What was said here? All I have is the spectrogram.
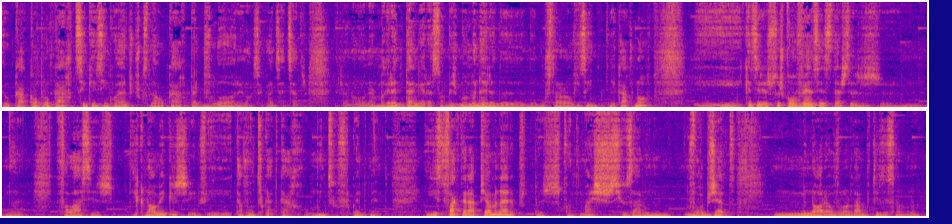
eu cá compro um carro de 5 em 5 anos, porque senão o carro perde valor e não sei quantos, etc. Não era uma grande tanga, era só mesmo uma maneira de, de mostrar ao vizinho que tinha carro novo. E, e quer dizer, as pessoas convencem-se destas é? falácias económicas e, e, estavam a trocar de carro muito frequentemente. E isso de facto era a pior maneira, porque depois, quanto mais se usar um, um objeto, menor é o valor da amortização. Não? É?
